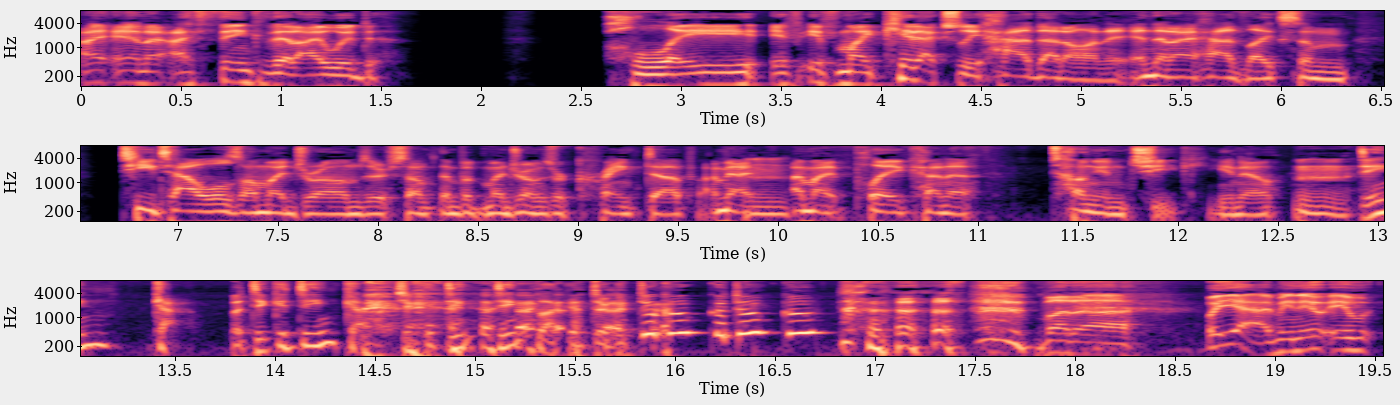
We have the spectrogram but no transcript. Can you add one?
I, and I think that I would play if if my kid actually had that on it, and then I had like some tea towels on my drums or something, but my drums were cranked up. I mean, I, I might play kind of tongue in cheek, you know, ding ka. But ding ding ka chicka ding ding blacka dugga dugga dugga. But uh, but yeah, I mean, it, it.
